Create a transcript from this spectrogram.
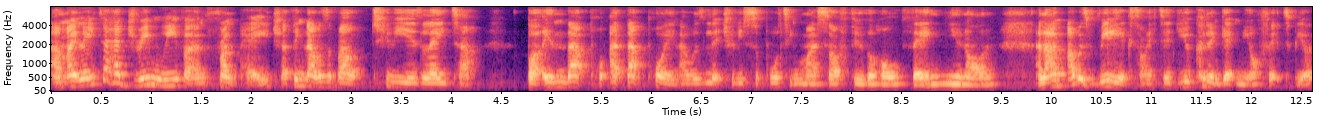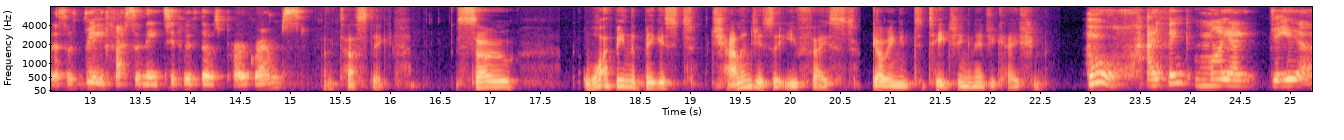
Um, I later had Dreamweaver and Front Page. I think that was about two years later. But in that po- at that point, I was literally supporting myself through the whole thing, you know. And I, I was really excited. You couldn't get me off it, to be honest. I was really fascinated with those programs. Fantastic. So, what have been the biggest challenges that you've faced going into teaching and education? Oh, I think my idea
